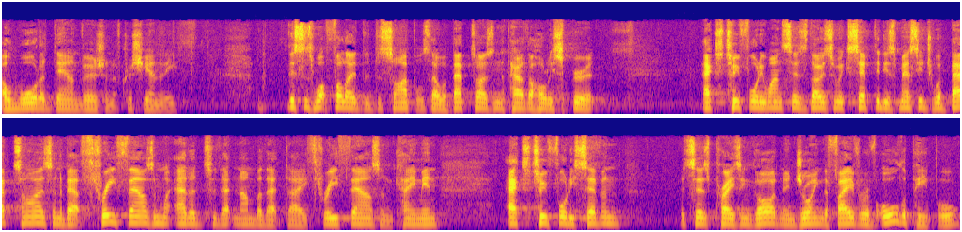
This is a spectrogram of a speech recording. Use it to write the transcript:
a watered down version of Christianity. This is what followed the disciples. They were baptized in the power of the Holy Spirit. Acts 2:41 says those who accepted his message were baptized and about 3000 were added to that number that day. 3000 came in. Acts 2:47 it says praising God and enjoying the favor of all the people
